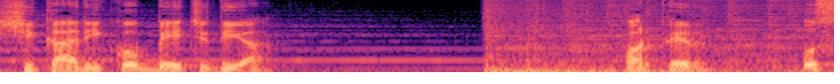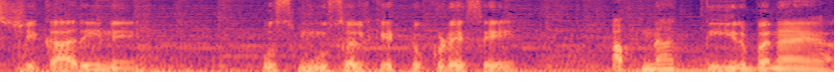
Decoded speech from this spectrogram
शिकारी को बेच दिया। और फिर उस शिकारी ने उस मूसल के टुकड़े से अपना तीर बनाया,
